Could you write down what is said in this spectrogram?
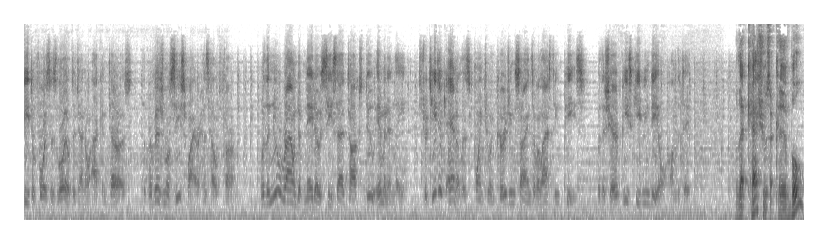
defeat of forces loyal to General Akhanteros, the provisional ceasefire has held firm. With a new round of NATO CSAT talks due imminently, strategic analysts point to encouraging signs of a lasting peace, with a shared peacekeeping deal on the table. Well, that cache was a curveball.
